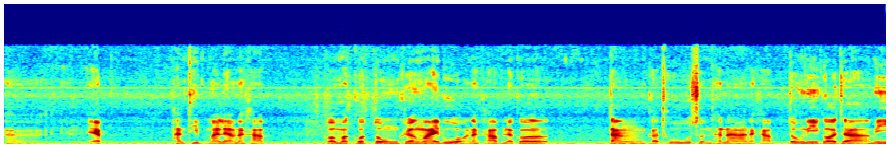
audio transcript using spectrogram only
อแอปพันทิปมาแล้วนะครับ ก็มากดตรงเครื่องหมายบวกนะครับ แล้วก็ตั้งกระทู้สนทนานะครับ ตรงนี้ก็จะมี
